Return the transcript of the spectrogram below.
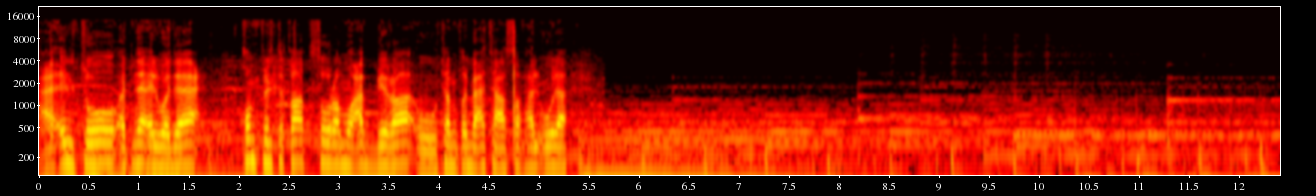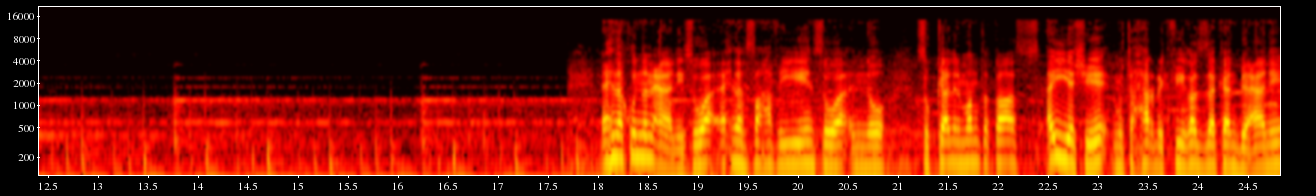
عائلته أثناء الوداع. قمت بالتقاط صورة معبرة وتم طباعتها على الصفحة الأولى. إحنا كنا نعاني سواء إحنا صحفيين سواء إنه سكان المنطقة أي شيء متحرك في غزة كان بيعاني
